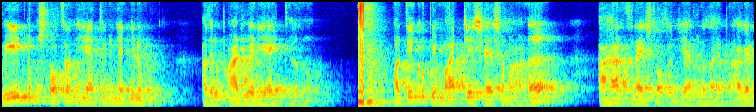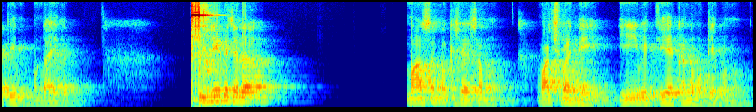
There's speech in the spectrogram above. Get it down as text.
വീണ്ടും സ്തോത്രം ചെയ്യാൻ തുനിഞ്ഞെങ്കിലും അതൊരു പാഴ്വരയായി തീർന്നു. മദ്യക്കുപ്പി മാറ്റിയ ശേഷമാണ് ആഹാരത്തിനായി സ്തോത്രം ചെയ്യാനുള്ളതായ പ്രാഗൽഭ്യം ഉണ്ടായത്. പിന്നീട് ചില മാസങ്ങൾക്ക് ശേഷം വാച്ച്മാനെ ഈ വ്യക്തിയെ കണ്ടുമുട്ടിയപ്പം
